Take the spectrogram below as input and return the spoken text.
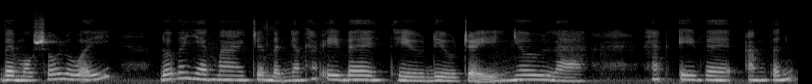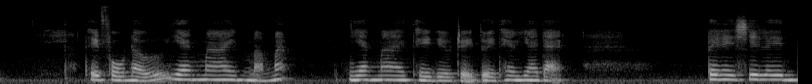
về một số lưu ý, đối với giang mai trên bệnh nhân HIV thì điều trị như là HIV âm tính. Thì phụ nữ giang mai mà mắc, giang mai thì điều trị tùy theo giai đoạn. Penicillin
